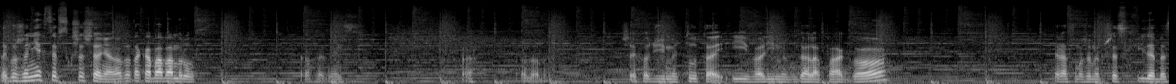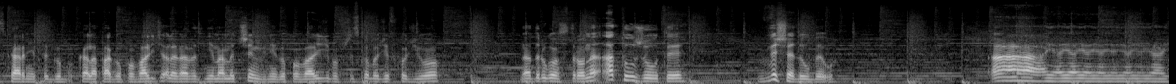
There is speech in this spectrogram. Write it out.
Dlatego, że nie chcę wskrzeszenia. No to taka baba mróz. Trochę, więc... No dobra. Przechodzimy tutaj i walimy w Galapago. Teraz możemy przez chwilę bezkarnie tego Galapago powalić, ale nawet nie mamy czym w niego powalić, bo wszystko będzie wchodziło na drugą stronę, a tu żółty wyszedł był. Ajajajajajajajaj,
